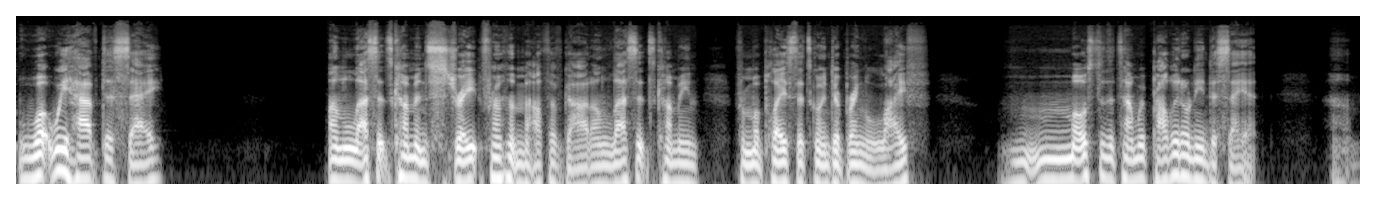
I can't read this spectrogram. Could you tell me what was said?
what we have to say, unless it's coming straight from the mouth of God, unless it's coming from a place that's going to bring life, most of the time we probably don't need to say it. Um,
